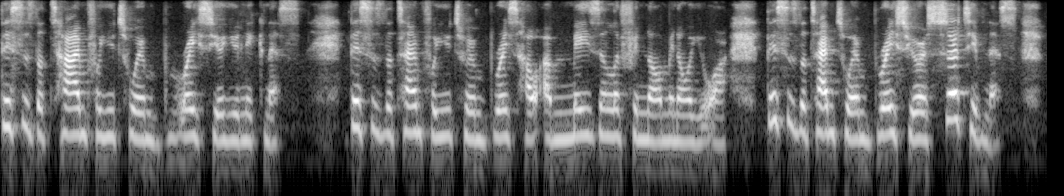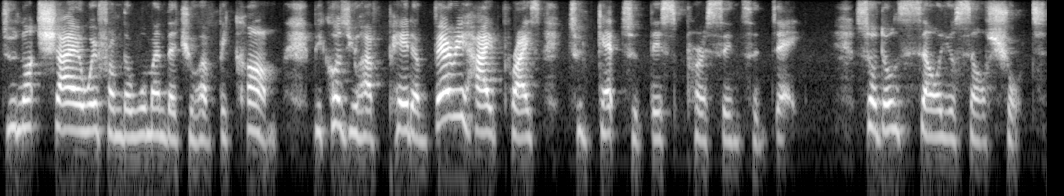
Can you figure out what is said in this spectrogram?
this is the time for you to embrace your uniqueness. This is the time for you to embrace how amazingly phenomenal you are. This is the time to embrace your assertiveness. Do not shy away from the woman that you have become because you have paid a very high price to get to this person today. So don't sell yourself short.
